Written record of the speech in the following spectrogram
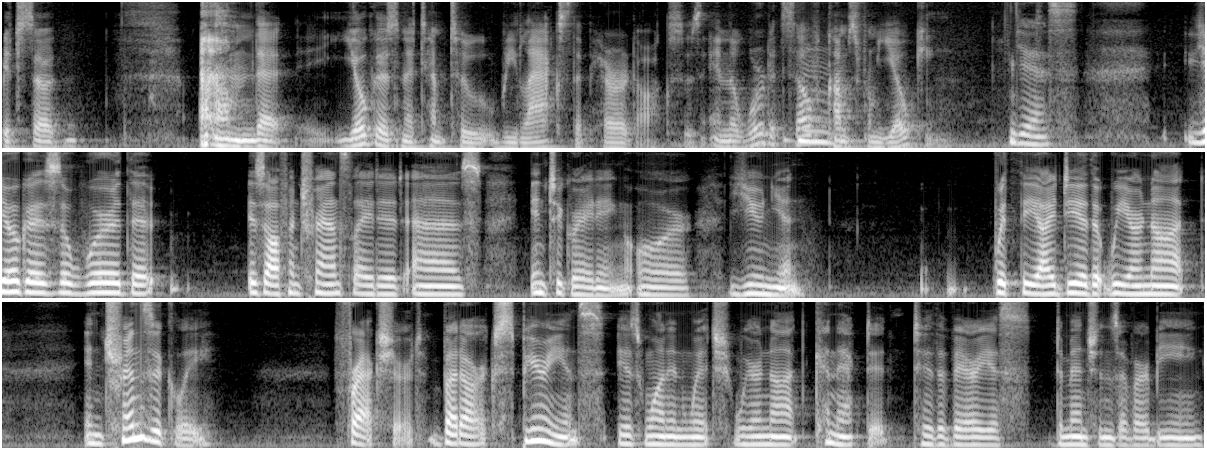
it's a that yoga is an attempt to relax the paradoxes, and the word itself mm. comes from yoking. Yes. Yoga is a word that is often translated as integrating or union, with the idea that we are not intrinsically fractured, but our experience is one in which we're not connected to the various dimensions of our being.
